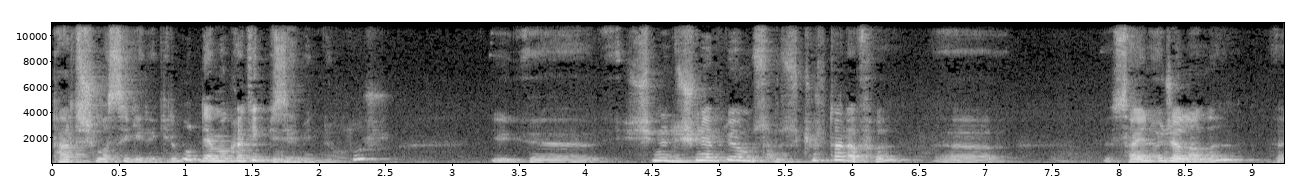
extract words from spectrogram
tartışması gerekir. Bu demokratik bir zeminde olur. E, Şimdi düşünebiliyor musunuz? Kürt tarafı e, Sayın Öcalan'ı e,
